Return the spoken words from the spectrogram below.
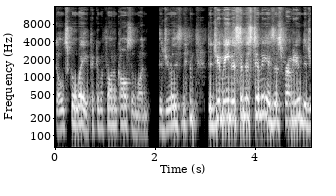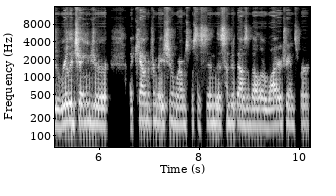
the old school way. Pick up a phone and call someone. Did you really, did you mean to send this to me? Is this from you? Did you really change your account information where I'm supposed to send this hundred thousand dollar wire transfer.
